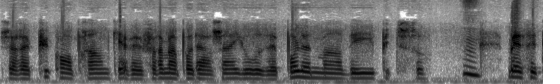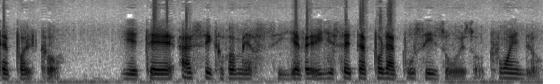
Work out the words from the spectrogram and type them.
j'aurais pu comprendre qu'il n'y avait vraiment pas d'argent, ils n'osaient pas le demander, puis tout ça. Hmm. Mais c'était pas le cas. Il était assez gros, merci. Il avait, c'était pas la peau ses os, eux autres, point de l'eau.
